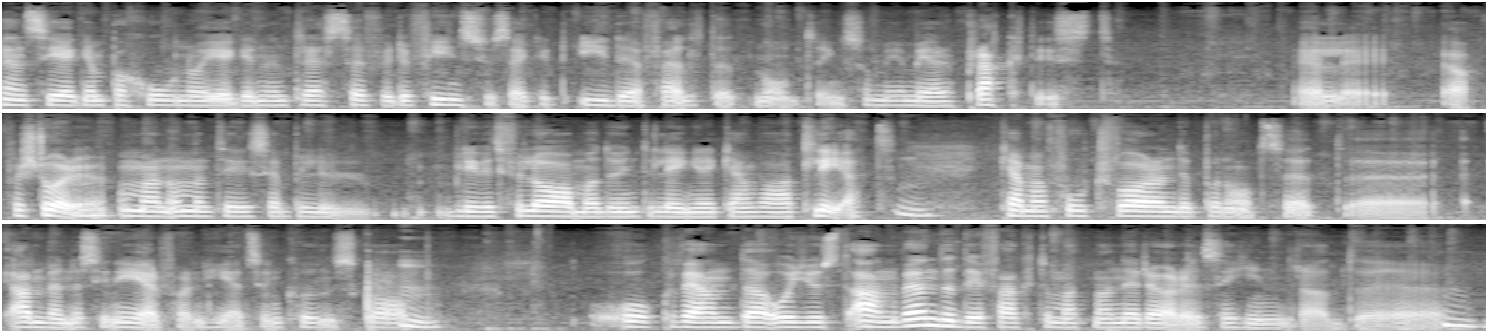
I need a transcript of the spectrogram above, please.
ens egen passion och egen intresse. För det finns ju säkert i det fältet någonting som är mer praktiskt. Eller ja, förstår du? Om man, om man till exempel blivit förlamad och inte längre kan vara atlet. Kan man fortfarande på något sätt eh, använda sin erfarenhet, sin kunskap. Mm. Och vända och just använda det faktum att man är rörelsehindrad. Eh, Mm.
